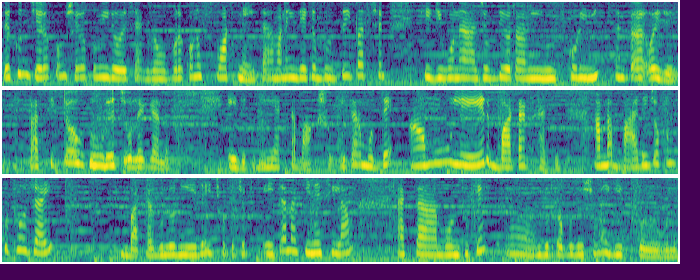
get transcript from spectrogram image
দেখুন, যেরকম সেরকমই রয়েছে, একদম উপরে কোনো স্পট নেই। তার মানে দেখে বুঝতেই পাচ্ছেন কি জীবনে আজ অবধি ওটা আমি ইউজ করিনি। তা ওই যে প্লাস্টিকটাও উড়ে চলে গেল। এই দেখুন, এই একটা বাক্স এটার মধ্যে আমুলের বাটার থাকে। আমরা বাইরে যখন কোথাও যাই বাটারগুলো নিয়ে যাই ছোট ছোট, এইটা না কিনেছিলাম একটা বন্ধুকে দুর্গাপুজোর সময় গিফট করব বলে।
